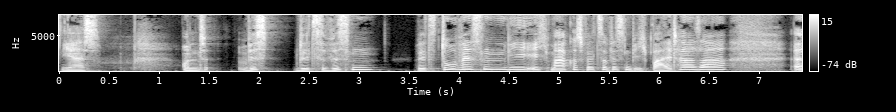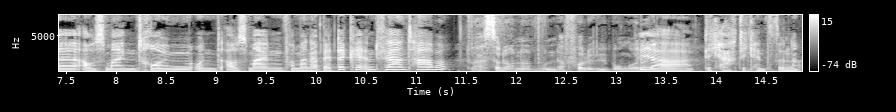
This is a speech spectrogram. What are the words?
Yes. Und willst, willst du wissen, Willst du wissen, wie ich, Markus, willst du wissen, wie ich Balthasar äh, aus meinen Träumen und aus meinem, von meiner Bettdecke entfernt habe? Du hast da doch eine wundervolle Übung, oder? Ja, die, ach, die kennst du, ne?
